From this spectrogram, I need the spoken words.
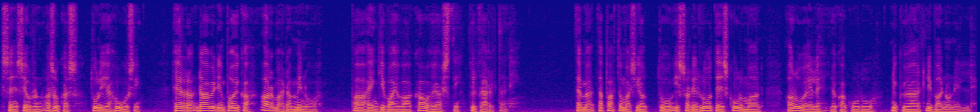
sen seudun asukas, tuli ja huusi, Herra, Davidin poika, armahda minua. Paha henki vaivaa kauheasti tytärtäni. Tämä tapahtuma sijoittuu Israelin luoteiskulmaan alueelle, joka kuuluu nykyään Libanonille.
